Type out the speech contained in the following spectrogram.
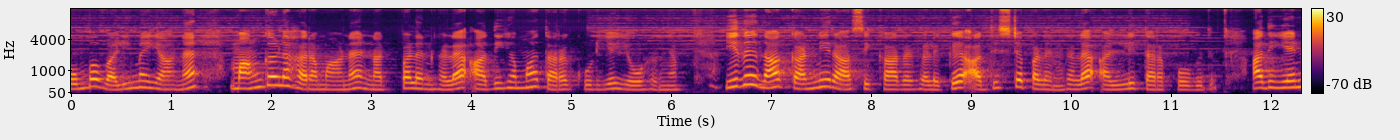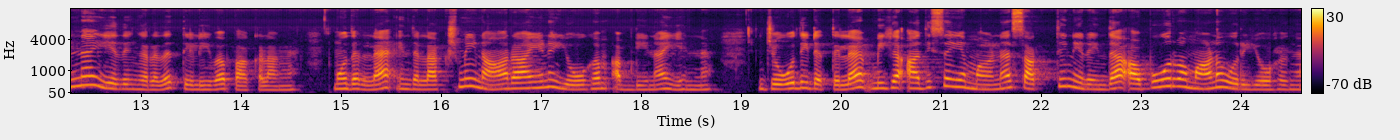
ரொம்ப வலிமையான மங்களகரமான நட்பலன்களை அதிகமாக தரக்கூடிய யோகங்க. இதுதான் கன்னி ராசிக்காரர்களுக்கு அதிர்ஷ்ட பலன்களை அள்ளி தரப்போகுது. அது என்ன ஏதுங்கிறத தெளிவாக பார்க்கலாங்க. முதல்ல இந்த லக்ஷ்மி நாராயண யோகம் அப்படின்னா என்ன? ஜோதிடத்தில் மிக அதிசயமான சக்தி நிறைந்த அபூர்வமான ஒரு யோகங்க.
